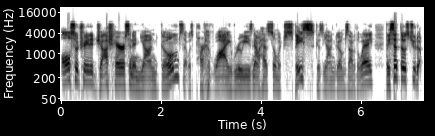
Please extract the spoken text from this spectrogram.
also traded Josh Harrison and Yan Gomes. That was part of why Ruiz now has so much space because Yan Gomes out of the way. They sent those two to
